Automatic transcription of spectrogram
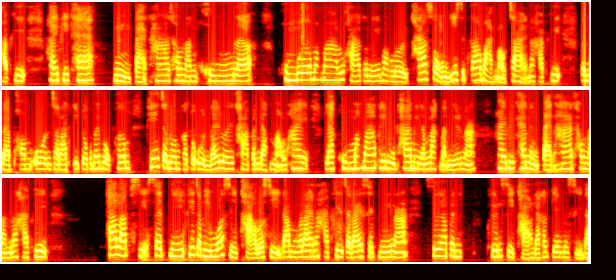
ค่ะ พี่ให้พี่แค่หนึ่งแปดห้าเท่านั้นคุ้มแล้ว คุ้มเวอร์มากๆ ลูกค้าตัวนี้บอกเลย ค่าส่ง 29 บาทเหมาจ่ายนะคะ พี่เป็นแบบพร้อมโอนจะรับกิฟต์ตัวก็ไม่บวกเพิ่ม พี่จะรวมกับตัวอื่นได้เลยค่ะ เป็นแบบเหมาให้ และคุ้มมากๆ พี่ดูผ้ามีน้ำหนักแบบนี้นะ ให้พี่แค่ 185 เท่านั้นนะคะ พี่ถ้ารับสีเซตนี้พี่จะพิมพ์ว่าสีขาวหรือสีดำก็ได้นะคะ พี่จะได้เซตนี้นะ เสื้อเป็นพื้นสีขาวและกางเกงเป็นสีด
